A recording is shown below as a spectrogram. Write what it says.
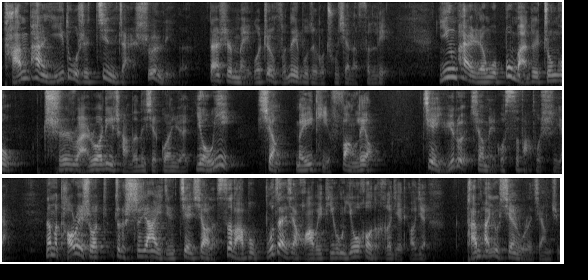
谈判一度是进展顺利的，但是美国政府内部最后出现了分裂，鹰派人物不满对中共持软弱立场的那些官员有意向媒体放料，借舆论向美国司法部施压，那么陶瑞说，这个施压已经见效了，司法部不再向华为提供优厚的和解条件，谈判又陷入了僵局。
